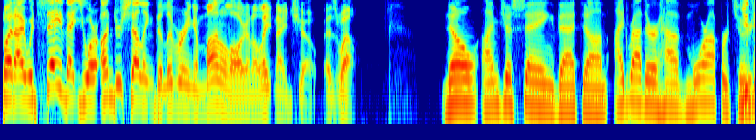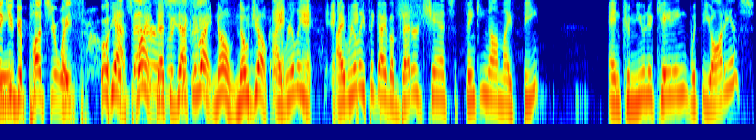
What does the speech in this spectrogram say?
But I would say that you are underselling delivering a monologue on a late night show as well. No, I'm just saying that um, I'd rather have more opportunity. You think you could putz your way through? Yes, right. That's exactly right. No, no joke. I really, I really think I have a better chance thinking on my feet and communicating with the audience.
